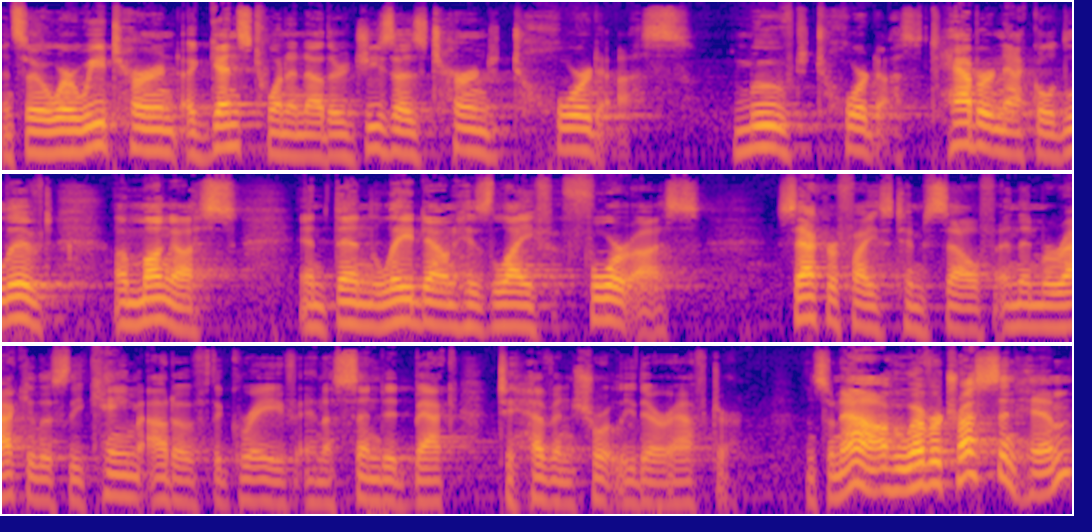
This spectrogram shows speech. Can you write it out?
And so, where we turned against one another, Jesus turned toward us, moved toward us, tabernacled, lived among us, and then laid down his life for us sacrificed himself, and then miraculously came out of the grave and ascended back to heaven shortly thereafter. And so now, whoever trusts in him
